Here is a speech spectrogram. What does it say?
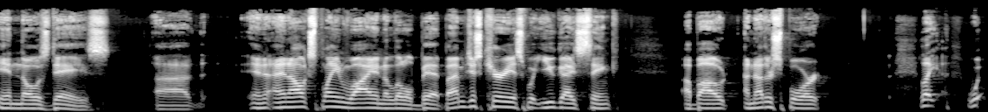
in those days. Uh, and, and I'll explain why in a little bit, but I'm just curious what you guys think about another sport. Like, w-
